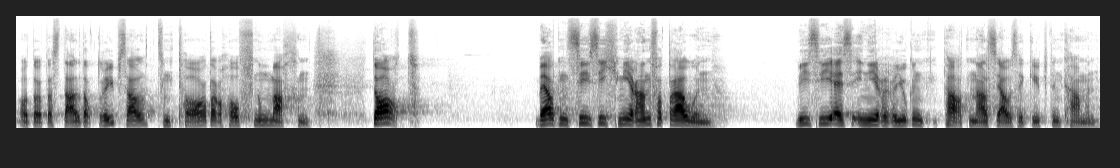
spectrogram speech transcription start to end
oder das Tal der Trübsal zum Tor der Hoffnung machen. Dort werden sie sich mir anvertrauen, wie sie es in ihrer Jugend taten, als sie aus Ägypten kamen.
